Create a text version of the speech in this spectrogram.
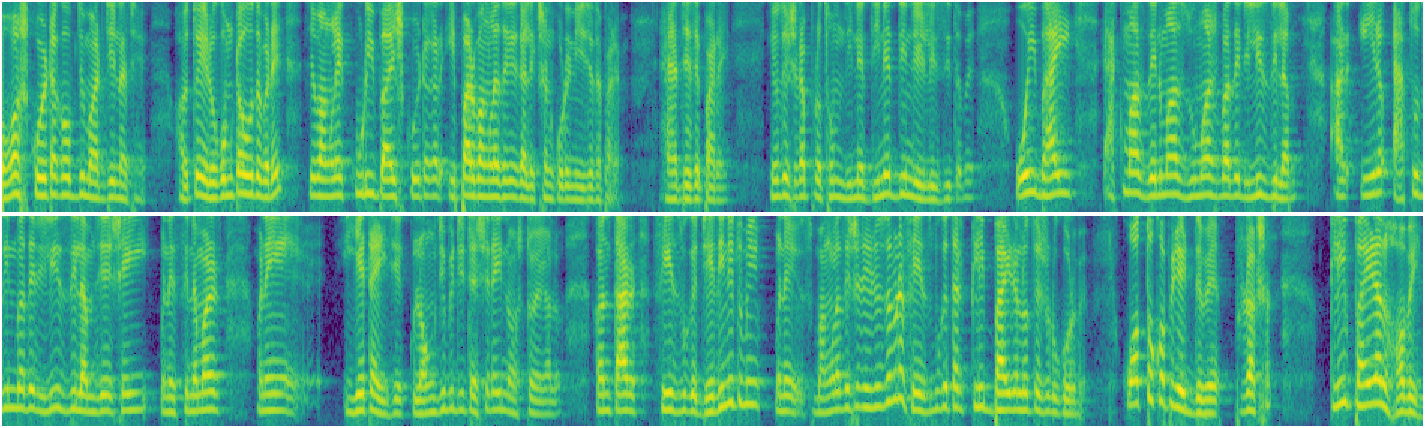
দশ কোটি টাকা অবধি মার্জিন আছে। হয়তো এরকমটাও হতে পারে যে বাংলায় কুড়ি বাইশ কোটি টাকার এপার বাংলা থেকে কালেকশন করে নিয়ে যেতে পারে। হ্যাঁ যেতে পারে। কিন্তু সেটা প্রথম দিনে, দিনের দিন রিলিজ দিতে হবে। ওই ভাই এক মাস, দেড় মাস, দু মাস বাদে রিলিজ দিলাম, আর এর এত দিন বাদে রিলিজ দিলাম যে সেই মানে সিনেমার মানে ইয়েটাই যে লংজিবিটিটা সেটাই নষ্ট হয়ে গেল। কারণ তার ফেসবুকে যেদিনই তুমি মানে বাংলাদেশের রিলিজ হবে না ফেসবুকে তার ক্লিপ ভাইরাল হতে শুরু করবে। কত কপিরাইট দেবে প্রোডাকশন ক্লিপ ভাইরাল হবেই।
